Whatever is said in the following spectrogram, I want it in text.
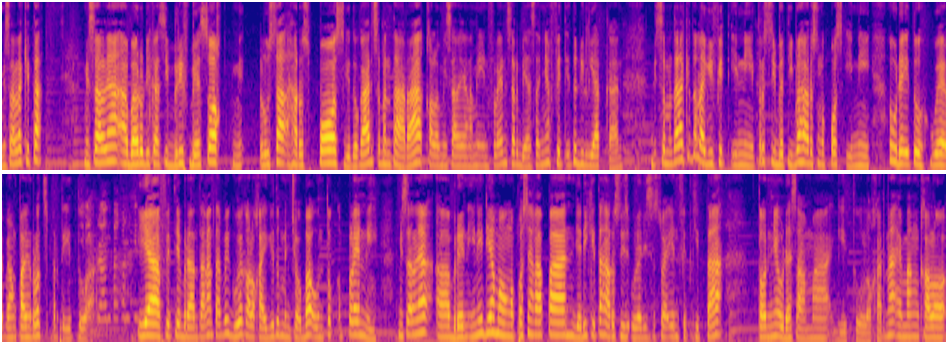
Misalnya kita misalnya ah, baru dikasih brief besok lusa harus post gitu kan. Sementara kalau misalnya yang namanya influencer biasanya fit itu dilihat kan. Di- sementara kita lagi fit ini terus tiba-tiba harus ngepost ini. Udah itu gue yang paling road seperti itu. Iya fitnya berantakan tapi gue kalau kayak gitu mencoba untuk plan nih. Misalnya uh, brand ini dia mau ngepostnya kapan? Jadi kita harus di- udah disesuaikan fit kita tone-nya udah sama gitu loh. Karena emang kalau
